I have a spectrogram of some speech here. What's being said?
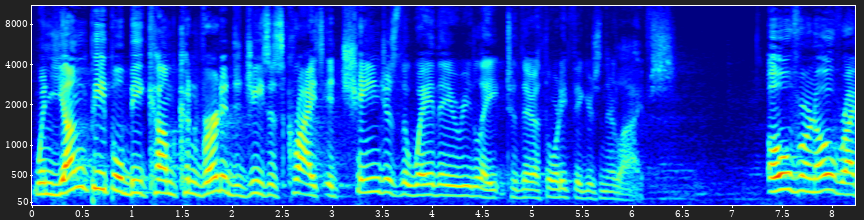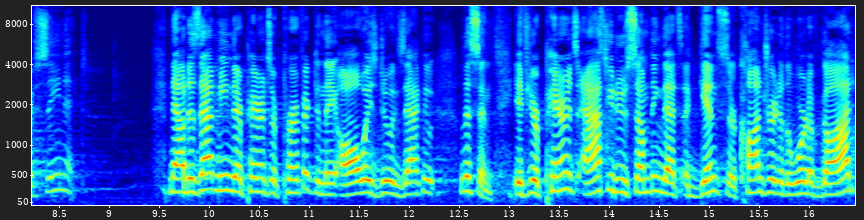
when young people become converted to Jesus Christ, it changes the way they relate to their authority figures in their lives. Over and over, I've seen it. Now, does that mean their parents are perfect and they always do exactly? Listen, if your parents ask you to do something that's against or contrary to the Word of God,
